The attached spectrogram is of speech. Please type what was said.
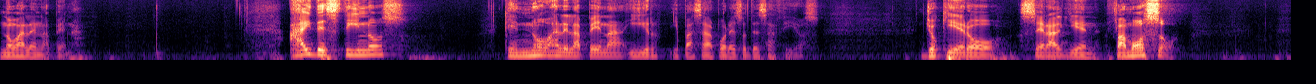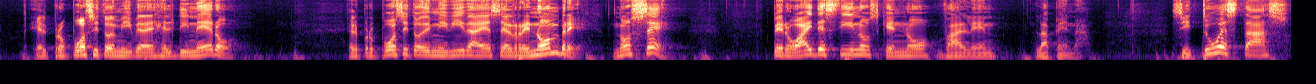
no valen la pena. Hay destinos que no vale la pena ir y pasar por esos desafíos. Yo quiero ser alguien famoso. El propósito de mi vida es el dinero. El propósito de mi vida es el renombre. No sé. Pero hay destinos que no valen la pena. Si tú estás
